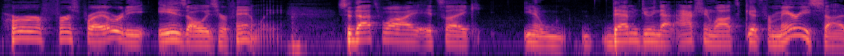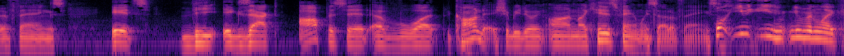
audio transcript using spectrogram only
her first priority is always her family. So that's why it's like, you know, them doing that action while it's good for Mary's side of things, it's the exact opposite of what Conde should be doing on like his family side of things. Well, even, like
